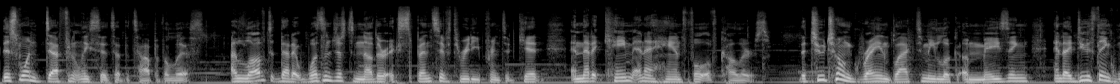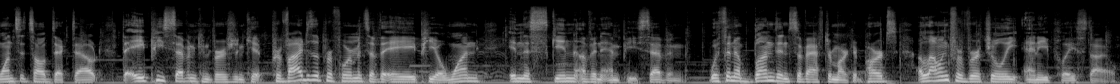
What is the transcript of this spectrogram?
this one definitely sits at the top of the list. I loved that it wasn't just another expensive 3D printed kit, and that it came in a handful of colors. The two-tone gray and black to me look amazing, and I do think once it's all decked out, the AP7 conversion kit provides the performance of the AAP01 in the skin of an MP7, with an abundance of aftermarket parts, allowing for virtually any playstyle.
